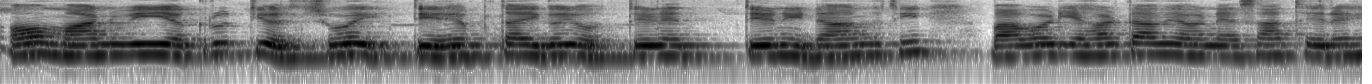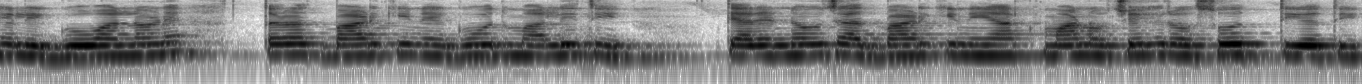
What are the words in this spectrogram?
અમાનવીય કૃત્ય જોઈ તે હેબતાઈ ગયો. તેણે તેની ડાંગથી બાવળિયા હટાવ્યા અને સાથે રહેલી ગોવાલણે તરત બાળકીને ગોદમાં લીધી. ત્યારે નવજાત બાળકીની આંખ માનો ચહેરો શોધતી હતી.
